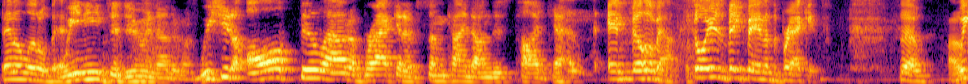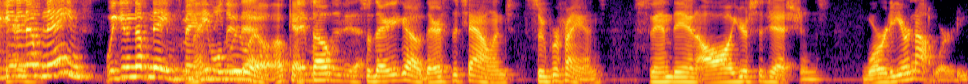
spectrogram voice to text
been a little bit. we need to do another one. We should all fill out a bracket of some kind on this podcast. and fill them out. Sawyer's a big fan of the brackets. So we get enough names. We get enough names. Maybe, we'll do we that. will. Okay, Maybe so we'll that. so there you go. There's the challenge. Super fans, send in all your suggestions, wordy or not wordy.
